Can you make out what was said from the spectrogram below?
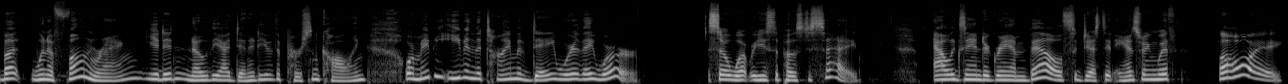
But when a phone rang, you didn't know the identity of the person calling, or maybe even the time of day where they were. So, what were you supposed to say? Alexander Graham Bell suggested answering with ahoy,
